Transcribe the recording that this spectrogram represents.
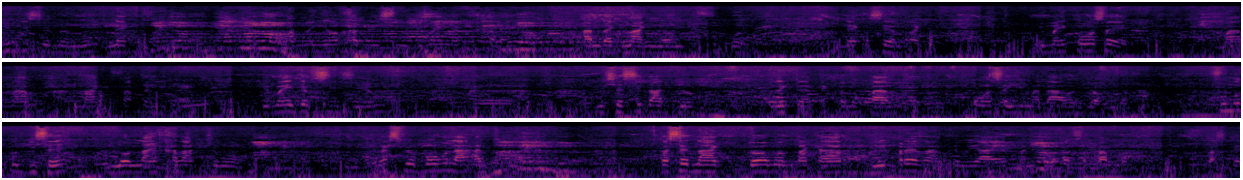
ñibbisi nañu nekk fi am na ñoo xam ne si bi may nekk xale ànd ak naag ñoom ci football nekk seen rek ñu may conseillé maanaam maa ngi fàttaliku bi may def sixième monsieur Sidaat Diop directeur école Paal conseil yi ma daawoon jox ma fu ma ko gisee loolu laay xalaat ci moom respect boobu laa am ci moom tase naag doomam Dakar muy présenté wu yaayam man ko ak sa papa parce que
